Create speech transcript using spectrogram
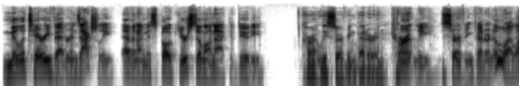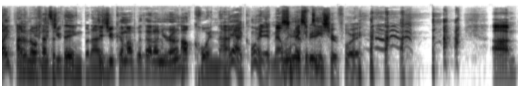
military veterans. Actually, Evan, I misspoke. You're still on active duty, Currently serving veteran. currently serving veteran. Oh, I like that. I don't know if that's Did a you- thing, but I- did you come up with that on your own? I'll coin that. Yeah, coin it, man. We'll make a CSV. T-shirt for it. um,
